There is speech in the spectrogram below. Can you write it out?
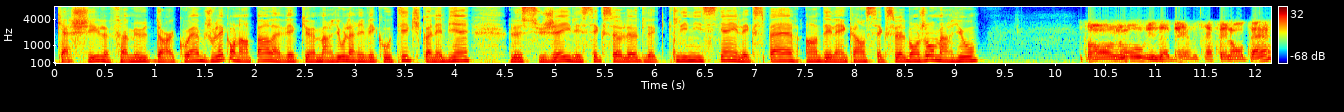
caché, le fameux dark web. Je voulais qu'on en parle avec euh, Mario Larrivé-Côté qui connaît bien le sujet. Il est sexologue, le clinicien et l'expert en délinquance sexuelle. Bonjour Mario. Bonjour Isabelle, ça fait longtemps?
